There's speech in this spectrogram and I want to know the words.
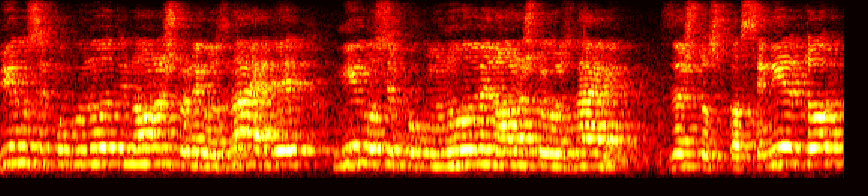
Вие му се поклонувате на оно што не го знаете, ние му се поклонуваме на оно што го знаеме. Зашто спасението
